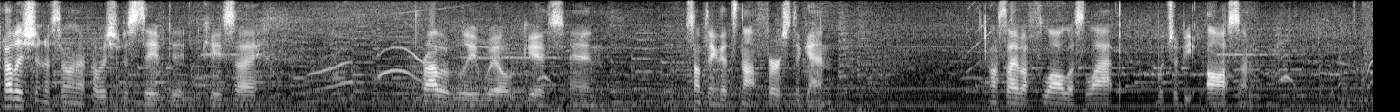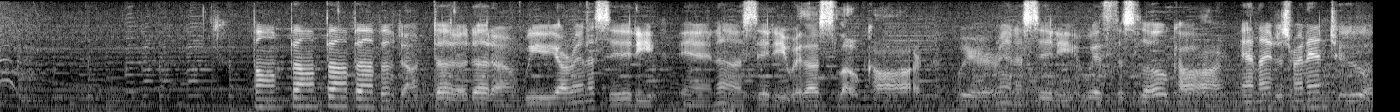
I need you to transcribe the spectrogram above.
Probably shouldn't have thrown that. Probably should have saved it in case I probably will get in something that's not first again. Unless I have a flawless lap. which would be awesome. We are in a city, in a city with a slow car. We're in a city with a slow car, and I just ran into a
